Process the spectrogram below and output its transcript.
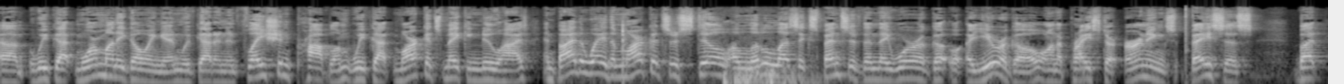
Um, we've got more money going in. We've got an inflation problem. We've got markets making new highs. And by the way, the markets are still a little less expensive than they were ago, a year ago on a price to earnings basis, but.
